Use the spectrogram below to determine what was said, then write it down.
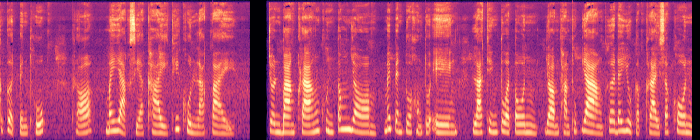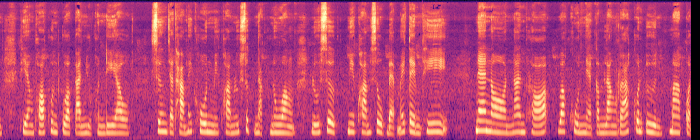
ก็เกิดเป็นทุกข์ เพราะไม่อยากเสียใครที่คุณรักไป จนบางครั้งคุณต้องยอมไม่เป็นตัวของตัวเองละทิ้งตัวตน ยอมทำทุกอย่างเพื่อได้อยู่กับใครสักคน เพียงเพราะคุณกลัวกันอยู่คนเดียว ซึ่งจะทำให้คุณมีความรู้สึกหนักหน่วง รู้สึกมีความสุขแบบไม่เต็มที่ แน่นอนนั่นเพราะว่าคุณเนี่ยกำลังรักคนอื่นมากกว่า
